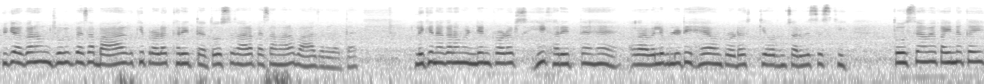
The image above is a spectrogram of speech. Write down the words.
क्योंकि अगर हम जो भी पैसा बाहर की प्रोडक्ट खरीदते हैं तो उससे सारा पैसा हमारा बाहर चला जाता है। लेकिन अगर हम इंडियन प्रोडक्ट्स ही ख़रीदते हैं अगर अवेलेबिलिटी है उन प्रोडक्ट्स की और उन सर्विसेज़ की तो उससे हमें कहीं ना कहीं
